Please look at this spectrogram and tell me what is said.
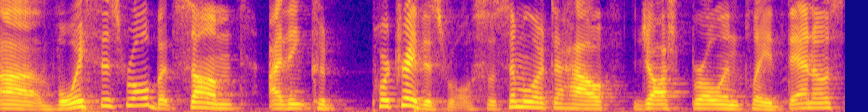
uh, voice this role, but some I think could portray this role. So similar to how Josh Brolin played Thanos,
